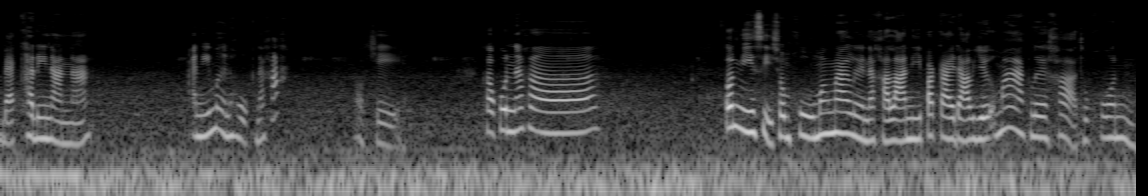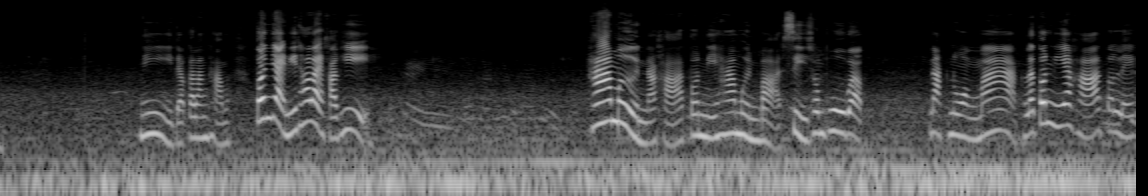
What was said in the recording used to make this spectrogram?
แบ็คคาร์ดินันนะ อันนี้ 1 6ื่นนะคะ โอเค ขอบคุณนะคะ ต้นนี้สีชมพูมาก ๆ เลยนะคะ ร้านนี้ประกายดาวเยอะมากเลยค่ะ ทุกคน นี่เดี๋ยวกำลังถามต้นใหญ่นี้เท่าไหร่คะพี่ห้าหมื่นนะคะต้นนี้ห้าหมื่นบาท สีชมพูแบบหนักหน่วงมาก แล้วต้นนี้อะคะต้นเล็ก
